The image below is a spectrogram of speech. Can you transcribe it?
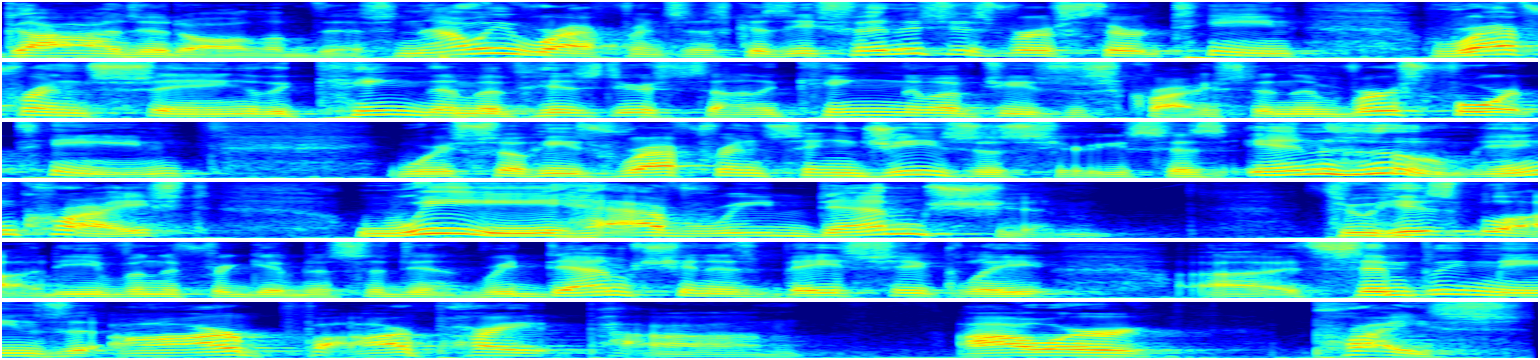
God did all of this. Now he references, because he finishes verse 13, referencing the kingdom of his dear son, the kingdom of Jesus Christ. And then verse verse 14, where so he's referencing Jesus here. He says, In whom, in Christ, we have redemption through his blood, even the forgiveness of sin. Redemption is basically, uh, it simply means that our, our, um, our price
